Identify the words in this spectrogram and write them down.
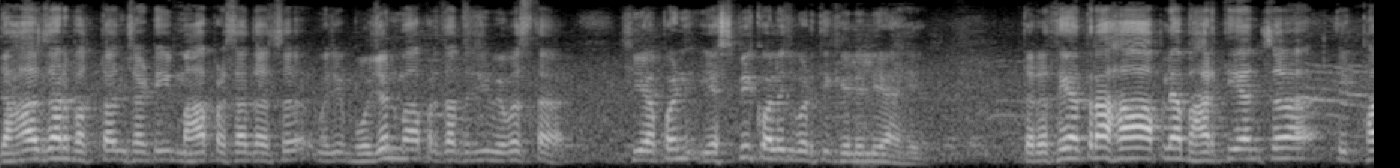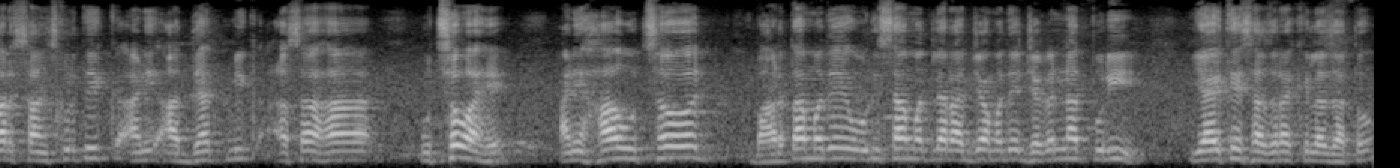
दहा हजार भक्तांसाठी महाप्रसादाचं म्हणजे भोजन महाप्रसादाची व्यवस्था ही आपण एस पी कॉलेजवरती केलेली आहे. तर रथयात्रा हा आपल्या भारतीयांचा एक फार सांस्कृतिक आणि आध्यात्मिक असा हा उत्सव आहे. आणि हा उत्सव भारतामध्ये ओडिसामधल्या राज्यामध्ये जगन्नाथपुरी या इथे साजरा केला जातो.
